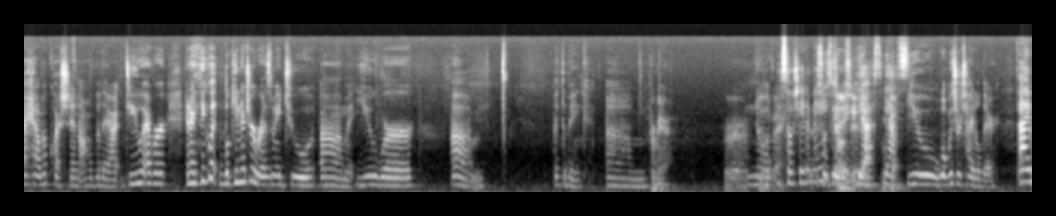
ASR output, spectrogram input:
I have a question off of that. Do you ever and I think like looking at your resume too, um, you were um at the bank. Um Premier. Or No, other bank. Associated Bank. Associated Associated. Yes, Okay. yes. you what was your title there? I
